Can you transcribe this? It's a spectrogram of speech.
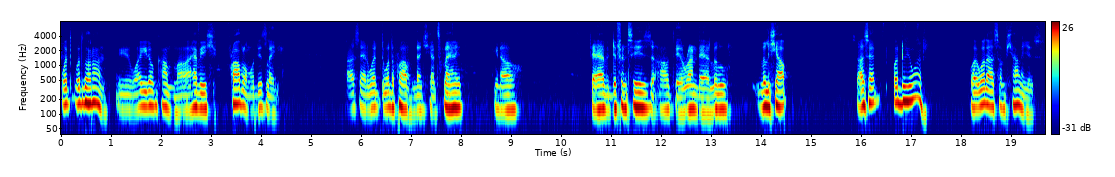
"What what's going on? Why you don't come? Uh, I have a problem with this lady." I said, "What what the problem?" Then she explained it. You know, they have differences how they run their little little shop. So I said, "What do you want? What what are some challenges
